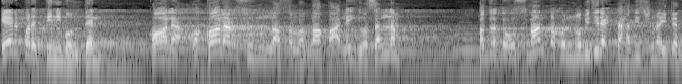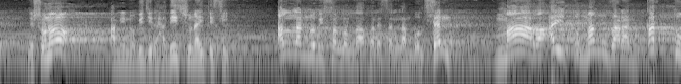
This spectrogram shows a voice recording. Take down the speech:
এরপরে তিনি বলতেন কলা ও কলা রসুল্লাহ সাল্লাহ আলাইহি ওয়াসাল্লাম হজরত ওসমান তখন নবীজির একটা হাদিস শুনাইতেন যে শোনো, আমি নবীজির হাদিস শুনাইতেছি। আল্লাহ নবী আলাইহি সাল্লাম বলছেন, মা রাআইতু মানজারান কাত্তু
